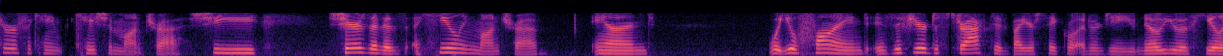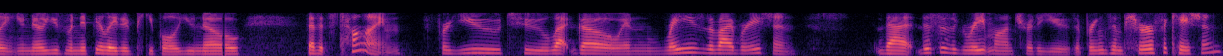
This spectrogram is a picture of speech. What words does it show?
purification mantra. She shares it as a healing mantra and what you'll find is if you're distracted by your sacral energy, you know you have healing, you know you've manipulated people, you know that it's time for you to let go and raise the vibration, that this is a great mantra to use. It brings in purification,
